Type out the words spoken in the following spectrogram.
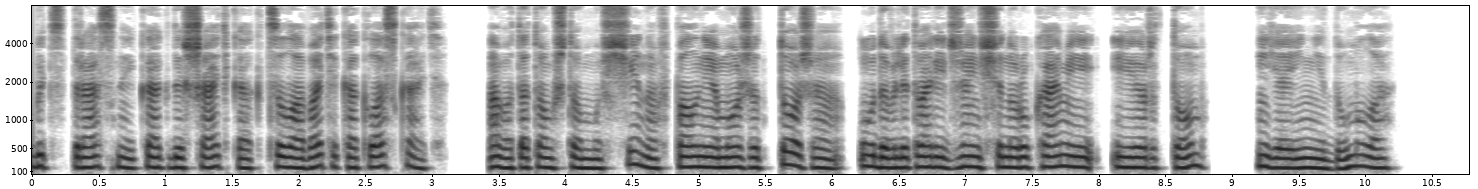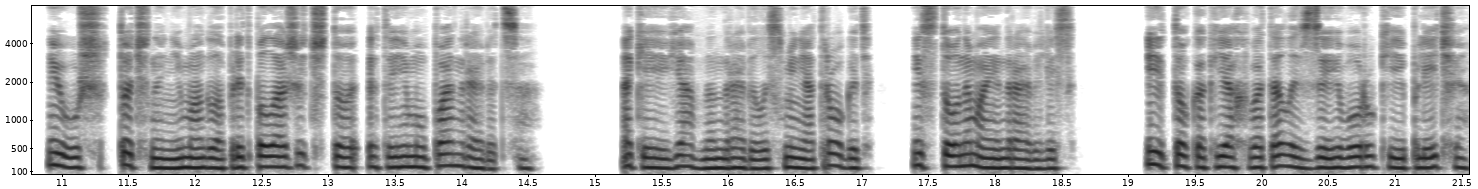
быть страстной, как дышать, как целовать и как ласкать. А вот о том, что мужчина вполне может тоже удовлетворить женщину руками и ртом, я и не думала. И уж точно не могла предположить, что это ему понравится. Акею явно нравилось меня трогать, и стоны мои нравились. И то, как я хваталась за его руки и плечи,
